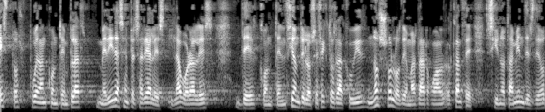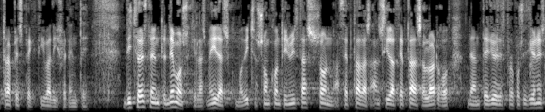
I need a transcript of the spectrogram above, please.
estos puedan contemplar medidas empresariales y laborales de contención de los efectos de la COVID, no solo de más largo alcance, sino también desde otra perspectiva diferente. Dicho esto, entendemos que las medidas, como he dicho, son continuistas, son aceptadas, han sido aceptadas a lo largo de anteriores proposiciones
